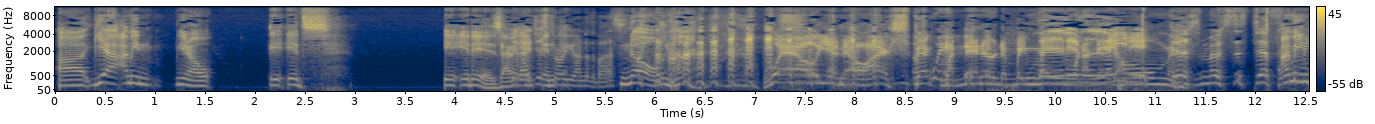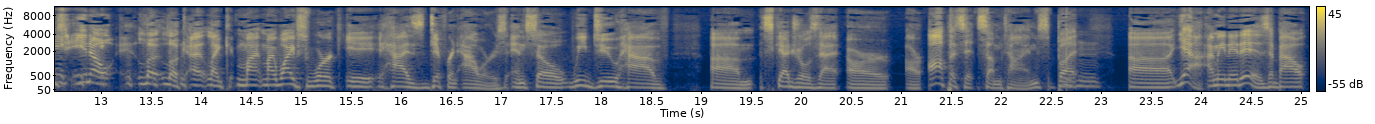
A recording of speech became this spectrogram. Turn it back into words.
Uh, yeah, I mean, you know, it, it's it, it is. Did I, I just and, throw you under the bus? No. well, you know, I expect my dinner to be made when I get home. Does most of stuff. I mean, me. you know, look, look, uh, like my my wife's work has different hours, and so we do have um, schedules that are are opposite sometimes. But mm-hmm. uh, yeah, I mean, it is about.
